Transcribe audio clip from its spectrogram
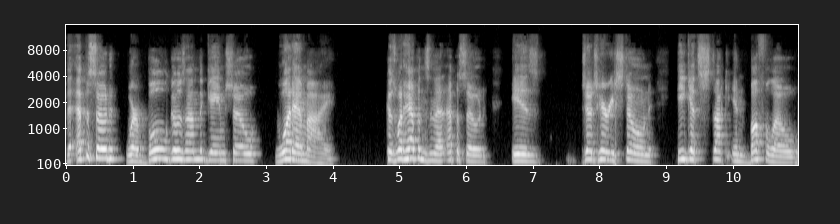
the episode where Bull goes on the game show, What Am I? Because what happens in that episode is Judge Harry Stone, he gets stuck in Buffalo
